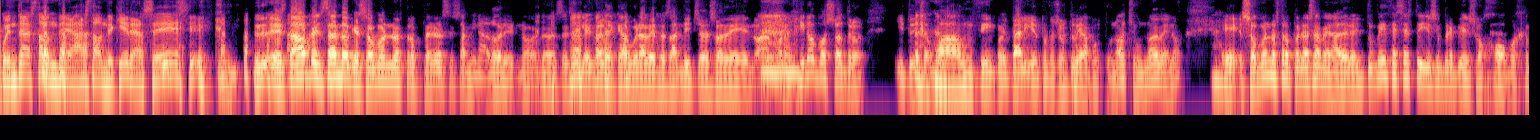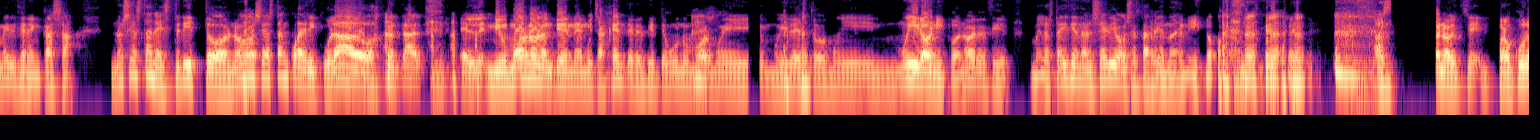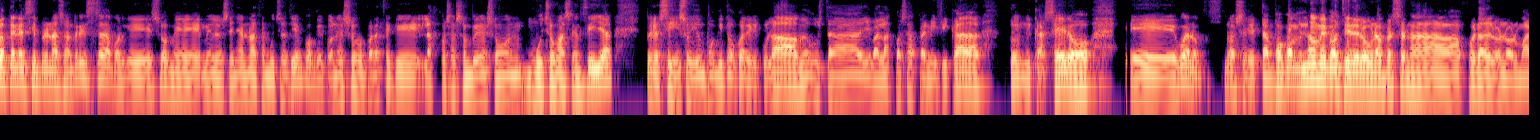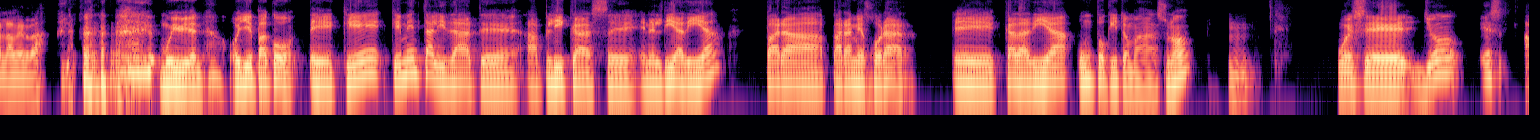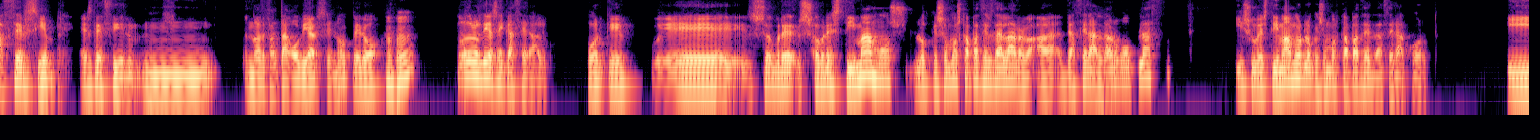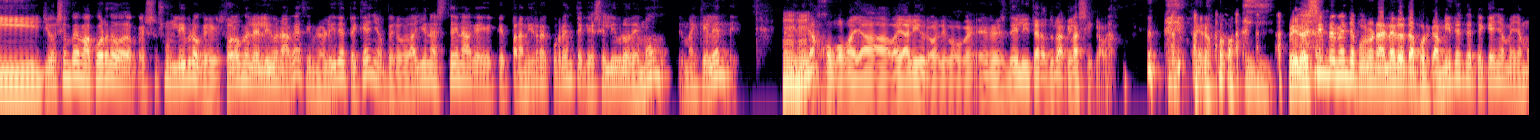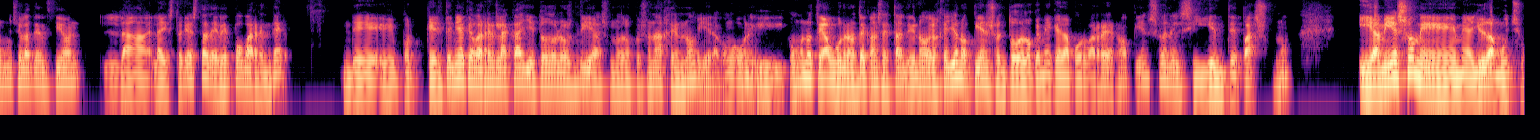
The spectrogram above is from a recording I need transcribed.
Cuenta, hasta, donde, hasta donde quieras, ¿eh? Estaba pensando que somos nuestros peores examinadores, ¿no? No sé si en el colegio alguna vez os han dicho eso de, no, corregiros vosotros. Y tú dices, wow, un 5 y tal, y el profesor te hubiera puesto un 8, un 9, ¿no? Eh, somos nuestros peores examinadores. Tú me dices esto y yo siempre pienso, jo, pues ¿qué me dicen en casa? No seas tan estricto, no seas tan cuadriculado, tal. mi humor no lo entiende mucha gente, es decir, tengo un humor muy, muy de esto, muy, muy irónico, ¿no? Es decir, me lo está diciendo en serio o se está riendo de mí, ¿no? bueno, procuro tener siempre una sonrisa porque eso me, lo enseñaron hace mucho tiempo, que con eso parece que las cosas son, son mucho más sencillas, pero sí, soy un poquito cuadriculado, me gusta llevar las cosas planificadas, soy muy casero. Eh, bueno, pues, no sé, tampoco no me considero una persona fuera de lo normal, la verdad. Muy bien. Oye, Paco, eh, ¿qué, ¿qué, mentalidad eh, aplicas en el día a día para, para mejorar eh, cada día un poquito más, ¿no? Mm. Pues eh, yo es hacer siempre. Es decir, mm, no hace falta agobiarse, ¿no? Pero todos los días hay que hacer algo. Porque eh, sobre, sobreestimamos lo que somos capaces de, de hacer a largo plazo y subestimamos lo que somos capaces de hacer a corto. Y yo siempre me acuerdo, eso es un libro que solo me lo leí una vez y me lo leí de pequeño, pero hay una escena que, para mí es recurrente, que es el libro de Momo, de Michael Ende. Y mira, jobo, vaya, vaya libro, digo, eres de literatura clásica. pero, es simplemente por una anécdota, porque a mí desde pequeño me llamó mucho la atención la, historia esta de Beppo Barrendero. de, eh, porque él tenía que barrer la calle todos los días, uno de los personajes, ¿no? Y era como, bueno, ¿y cómo no te aburre, no te cansas tanto? Y no, es que yo no pienso en todo lo que me queda por barrer, ¿no? Pienso en el siguiente paso, ¿no? Y a mí eso me, me ayuda mucho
